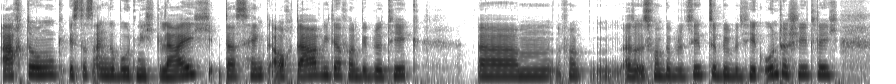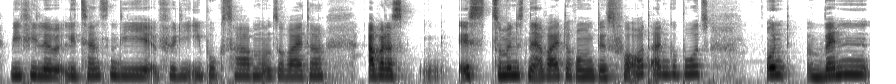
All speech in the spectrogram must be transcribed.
Achtung, ist das Angebot nicht gleich. Das hängt auch da wieder von Bibliothek, ähm, von, also ist von Bibliothek zu Bibliothek unterschiedlich, wie viele Lizenzen die für die E-Books haben und so weiter. Aber das ist zumindest eine Erweiterung des Vorortangebots. Und wenn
